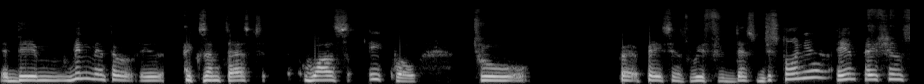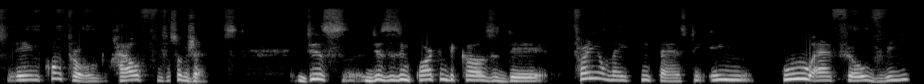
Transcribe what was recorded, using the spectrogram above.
the mini mental uh, exam test was equal to patients with dystonia and patients in control health subjects. This, this is important because the trail making test in UFOV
